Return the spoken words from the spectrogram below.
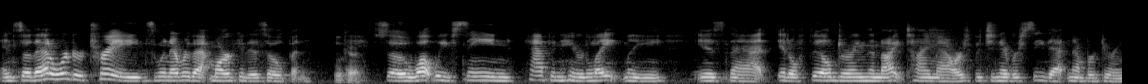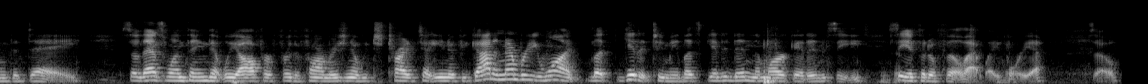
and so that order trades whenever that market is open. Okay. So what we've seen happen here lately is that it'll fill during the nighttime hours, but you never see that number during the day. So that's one thing that we offer for the farmers. You know, we try to tell you, you know, if you got a number you want, let get it to me. Let's get it in the market and see see if it'll fill that way for you. So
